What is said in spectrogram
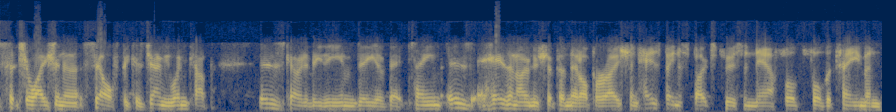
situation in itself because Jamie Whincup is going to be the MD of that team, is has an ownership in that operation, has been a spokesperson now for, for the team and,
